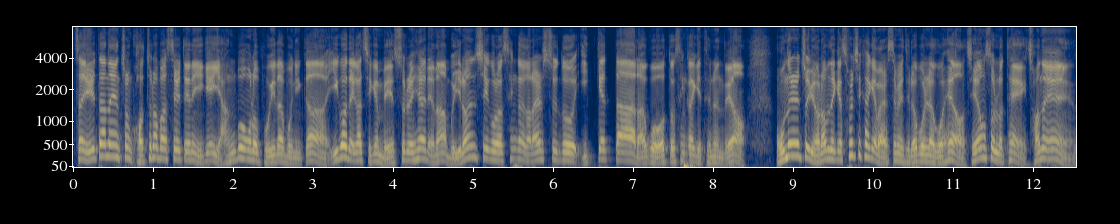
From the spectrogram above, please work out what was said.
자, 일단은 좀 겉으로 봤을 때는 이게 양봉으로 보이다 보니까 이거 내가 지금 매수를 해야 되나 뭐 이런 식으로 생각을 할 수도 있겠다라고 또 생각이 드는데요. 오늘 좀 여러분에게 솔직하게 말씀을 드려보려고 해요. 제형 솔로텍 저는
